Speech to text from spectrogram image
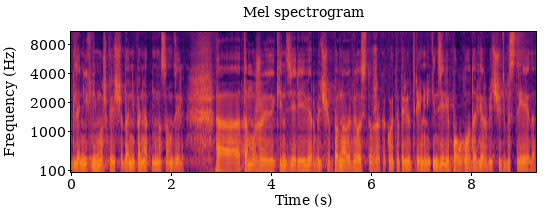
Для них немножко еще, да, непонятно, на самом деле. А, тому же Кинзере и Вербичу понадобилось тоже какой-то период времени. Кинзере полгода, Вербич чуть быстрее, да.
